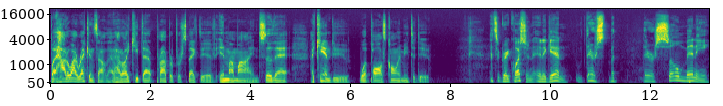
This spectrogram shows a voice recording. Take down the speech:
but how do I reconcile that? How do I keep that proper perspective in my mind so that I can do what Paul's calling me to do? That's a great question. And again, there's but there are so many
